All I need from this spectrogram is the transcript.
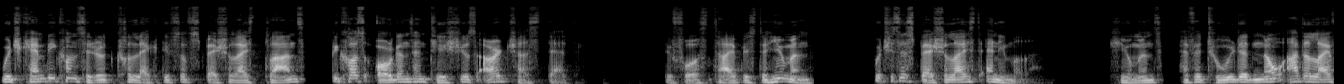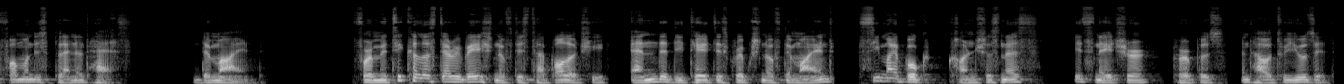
which can be considered collectives of specialized plants because organs and tissues are just that. The fourth type is the human, which is a specialized animal. Humans have a tool that no other life form on this planet has the mind. For a meticulous derivation of this typology and a detailed description of the mind, see my book Consciousness, Its Nature, Purpose, and How to Use It.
